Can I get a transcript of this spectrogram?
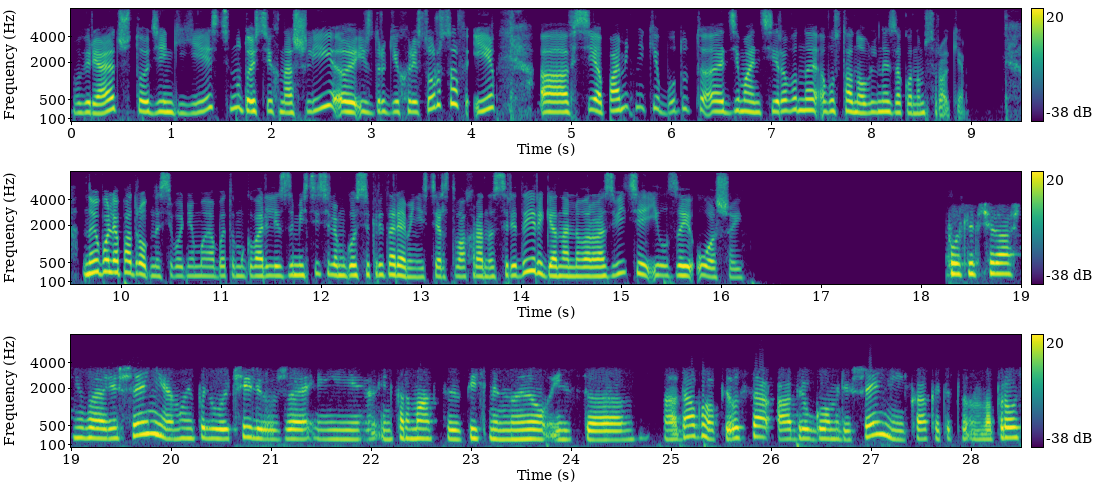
уверяет, что деньги есть, ну, то есть их нашли э, из других ресурсов, и а, все памятники будут э, демонтированы в установленные законом сроки. Ну и более подробно сегодня мы об этом говорили с заместителем госсекретаря Министерства охраны среды и регионального развития Илзой Ошей. После вчерашнего решения мы получили уже и информацию письменную из э, Даугавпилса о другом решении, как этот вопрос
